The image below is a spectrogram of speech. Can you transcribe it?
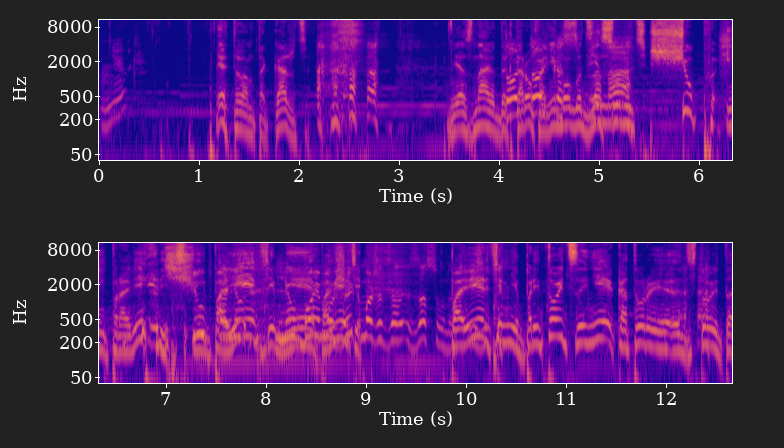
Нет. Это вам так кажется? Я знаю докторов, Только они могут спина. засунуть щуп и проверить. И Щуп-то лю- поверьте мне, Любой поверьте, мужик может за- засунуть. Поверьте мне, при той цене, которая стоит э,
